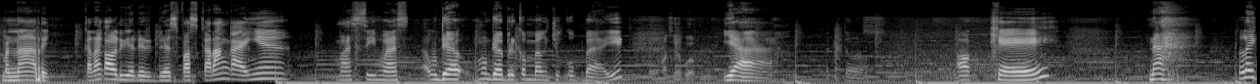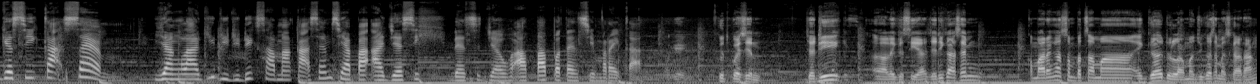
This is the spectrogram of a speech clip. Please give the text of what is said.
Menarik. Karena kalau dilihat dari Despa sekarang kayaknya masih mas udah udah berkembang cukup baik. masih abu-abu Ya, betul. Oke. Nah, legacy Kak Sam yang lagi dididik sama Kak Sam siapa aja sih dan sejauh apa potensi mereka? Oke, good question. Jadi eh, legacy ya. Jadi Kak Sam kemarin kan sempat sama Ega udah lama juga sampai sekarang.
